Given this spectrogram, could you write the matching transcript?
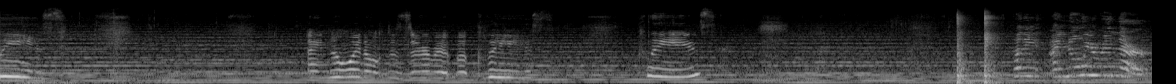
Please. I know I don't deserve it, but please. Please. Honey, I know you're in there.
